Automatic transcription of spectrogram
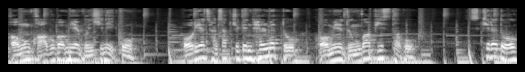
검은 과부거미의 문신이 있고 머리에 장착 중인 헬멧도 거미의 눈과 비슷하고 스킬에도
